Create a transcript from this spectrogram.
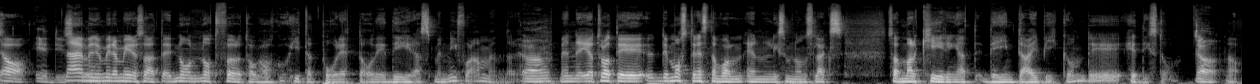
Ja. Eddystone. Nej, men jag menar mer så att är någon, något företag har hittat på detta och det är deras, men ni får använda det. Ja, Men jag tror att det, det måste nästan vara en, liksom någon slags så markering att det är inte iBeacon, det är Eddystone. ja. Ja.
